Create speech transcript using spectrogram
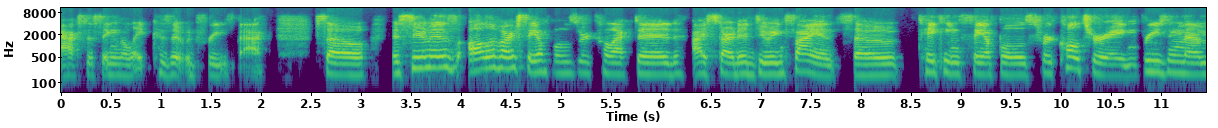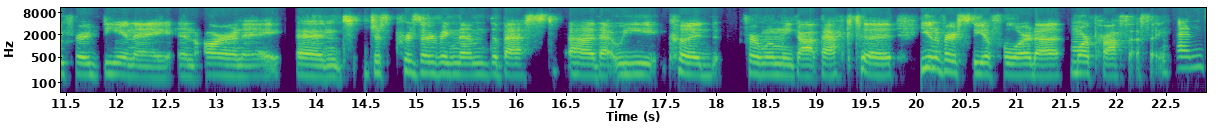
accessing the lake because it would freeze back. So as soon as all of our samples were collected, I started doing science. So taking samples for culturing, freezing them for DNA and RNA, and just preserving them the best uh, that we could for when we got back to University of Florida, more processing. And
